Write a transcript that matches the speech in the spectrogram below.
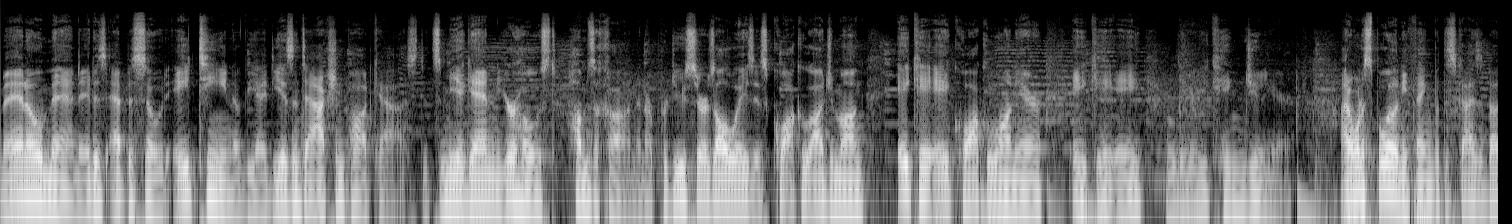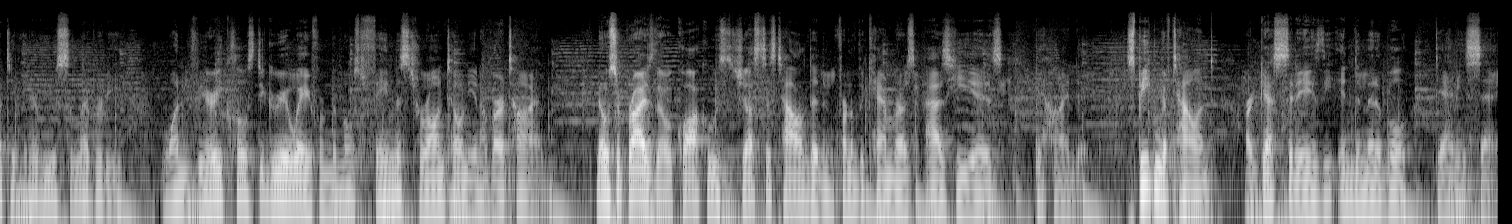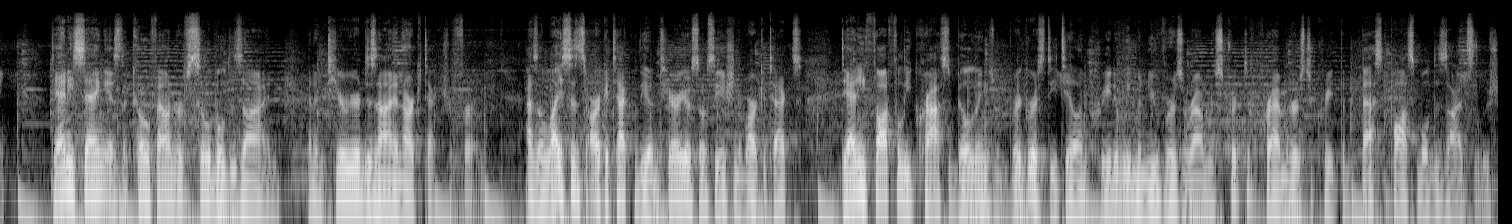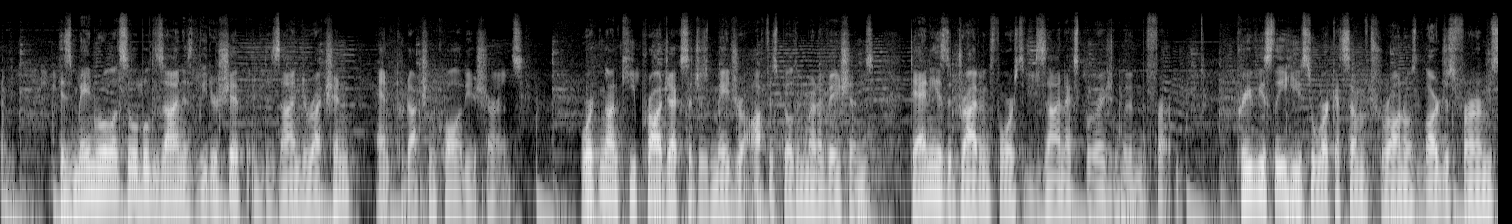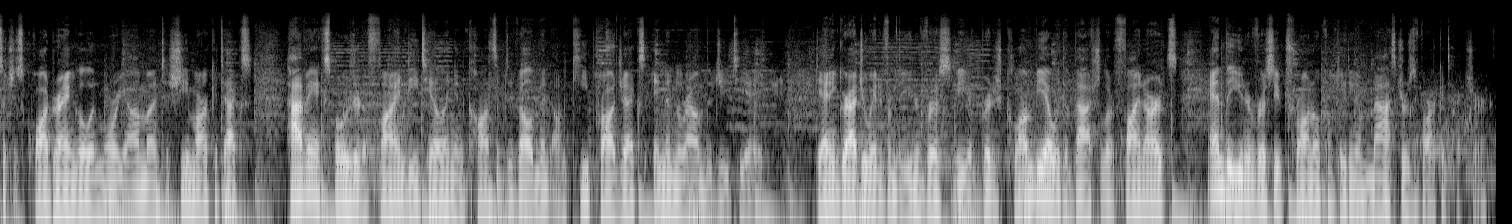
Man, oh man, it is episode 18 of the Ideas into Action podcast. It's me again, your host, Hamza Khan, and our producer, as always, is Kwaku Ajamang, aka Kwaku On Air, aka Larry King Jr. I don't want to spoil anything, but this guy's about to interview a celebrity, one very close degree away from the most famous Torontonian of our time. No surprise though, Kwaku is just as talented in front of the cameras as he is behind it. Speaking of talent, our guest today is the indomitable Danny Sang. Danny Sang is the co founder of Syllable Design, an interior design and architecture firm. As a licensed architect with the Ontario Association of Architects, Danny thoughtfully crafts buildings with rigorous detail and creatively maneuvers around restrictive parameters to create the best possible design solution. His main role at Syllable Design is leadership in design direction and production quality assurance. Working on key projects such as major office building renovations, Danny is the driving force of design exploration within the firm. Previously, he used to work at some of Toronto's largest firms such as Quadrangle and Moriyama and Teshima Architects, having exposure to fine detailing and concept development on key projects in and around the GTA. Danny graduated from the University of British Columbia with a Bachelor of Fine Arts and the University of Toronto completing a Master's of Architecture.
